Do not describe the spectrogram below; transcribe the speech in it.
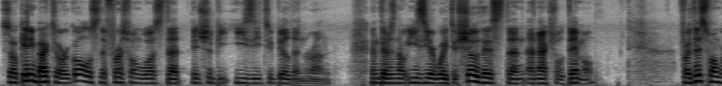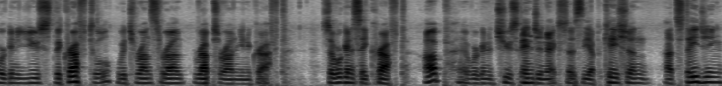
So getting back to our goals, the first one was that it should be easy to build and run and there's no easier way to show this than an actual demo. For this one, we're going to use the craft tool, which runs around, wraps around Unikraft. So we're going to say craft up, and we're going to choose Nginx as the application at staging,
